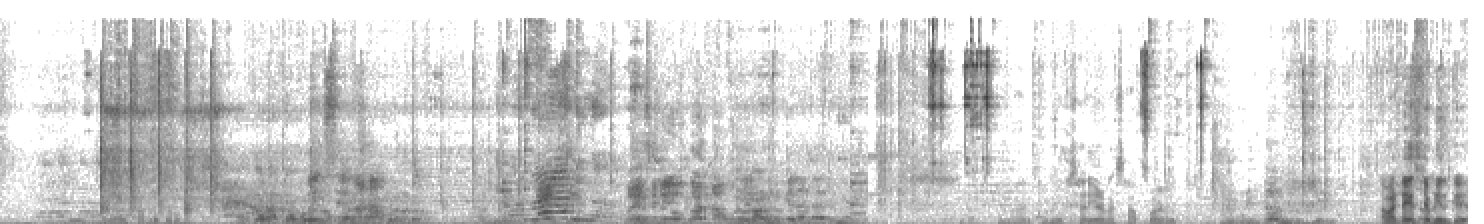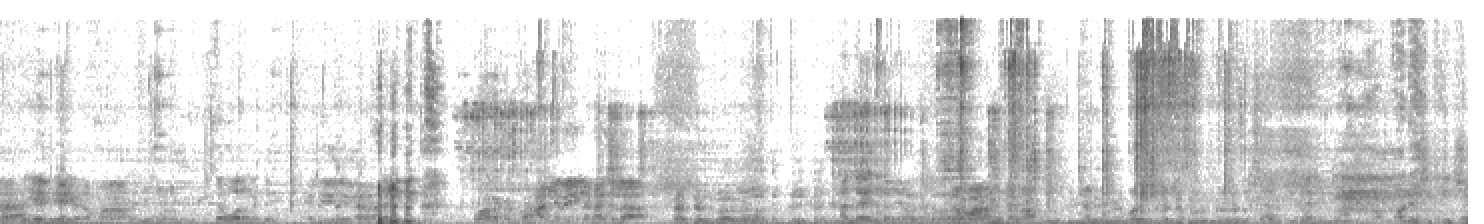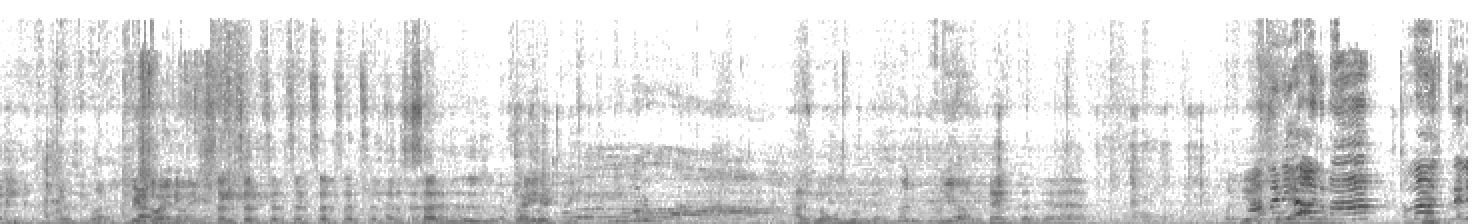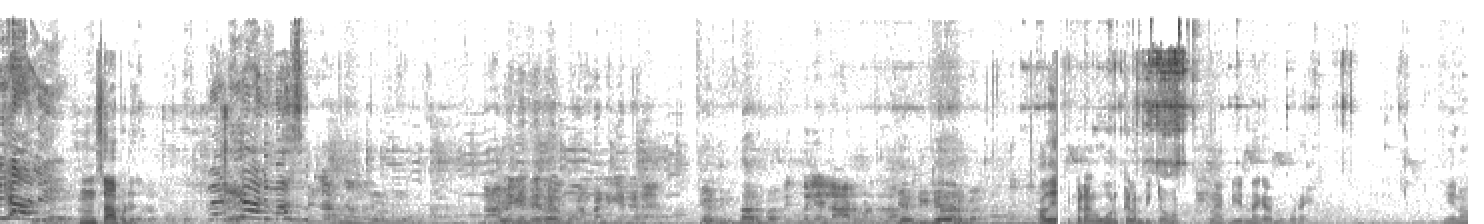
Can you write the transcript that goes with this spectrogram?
நிறைய சாப்பிட போகிறோம் சரியான சாப்பாடு. ஆமாம் டேஸ்ட் எப்படி இருக்கு? ஓரங்கட்டு அந்த இதுல நான் மறந்துட்டேன் நான் பிரியாணி மறந்து வெள்ளை சோறு சோறு. சல் சல் சல் சல் சல் சல் சல் சல் சல். அதுக்குள்ள ஒண்ணும் இல்லை. முட்டை இருக்கு அதுல. பத்தியா? சொன்னா ம். சாப்பிடு. நான் அன்னைக்கே ஃபோன் பண்ணி கேட்டேனே. கேட்டுக்கிட்டு தான் இருப்பேன். பிக் மில்லியன்ல ஆர்டர் போடுறதுல கேட்டுக்கிட்டே தான் இருப்பேன். அது இப்போ நாங்கள் ஊருக்கு கிளம்பிட்டோம். நான் இப்படி இருந்தால் கிளம்ப போகிறேன் ஏன்னா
